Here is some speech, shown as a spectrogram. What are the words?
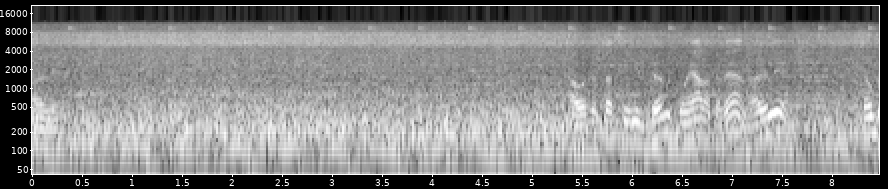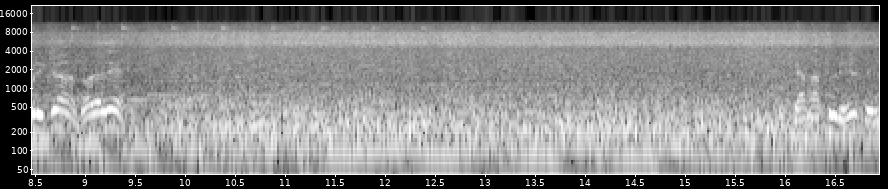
Olha ali. A outra tá se irritando com ela, tá vendo? Olha ali. Estão brigando, olha ali. Isso é a natureza, hein?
